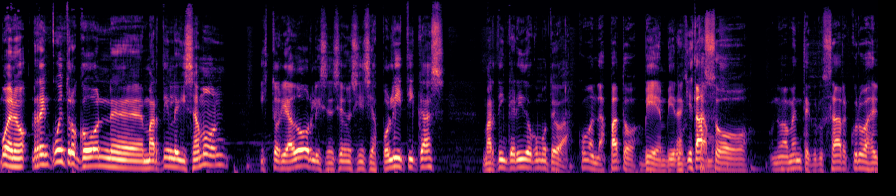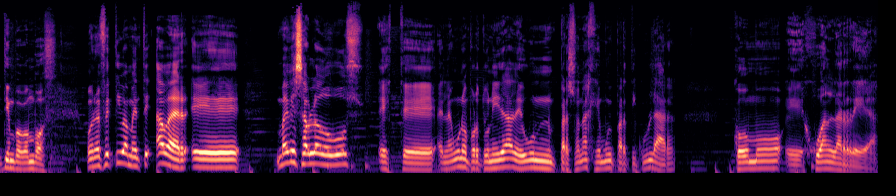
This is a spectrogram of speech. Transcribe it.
Bueno, reencuentro con eh, Martín Leguizamón, historiador, licenciado en Ciencias Políticas. Martín, querido, ¿cómo te va? ¿Cómo andas, Pato? Bien, bien, aquí Gustazo nuevamente cruzar curvas del tiempo con vos. Bueno, efectivamente, a ver, eh, me habías hablado vos este, en alguna oportunidad de un personaje muy particular como eh, Juan Larrea.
